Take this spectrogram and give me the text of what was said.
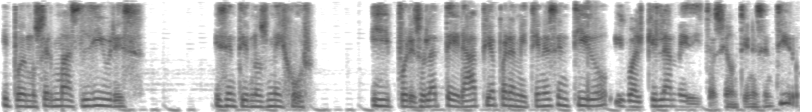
y podemos ser más libres y sentirnos mejor. Y por eso la terapia para mí tiene sentido, igual que la meditación tiene sentido.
